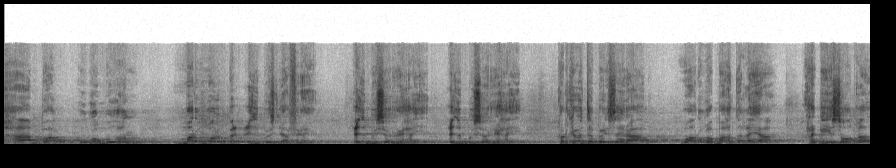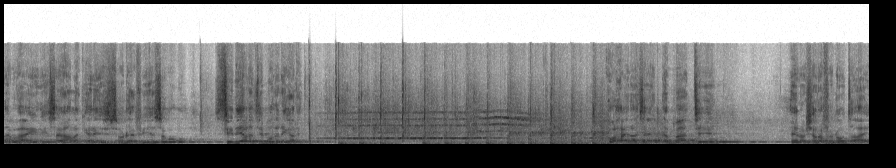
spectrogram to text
ahaanba ugu mudan mar walba cid buu isdhaafinaya cid buu soo riixayay cid buu soo riixayay kolkii u dambaysayna waan uga mahadnaqayaa raggii soo qaaday waxaa yidhi isaga hala keenay soo dhaafiyey isagoo seniority badan igale waxayna tahay dhammaanteen inay sharaf inoo tahay.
